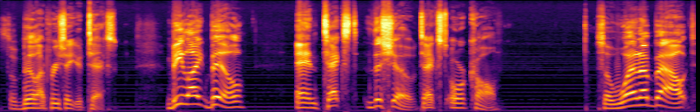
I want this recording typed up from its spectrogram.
So, Bill, I appreciate your text. Be like Bill and text the show, text or call. So, what about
